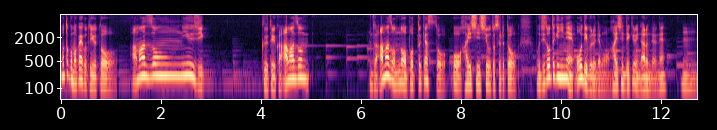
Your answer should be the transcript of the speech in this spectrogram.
もっと細かいこと言うと、Amazon Music というか、Amazon、Amazon のポッドキャストを配信しようとすると、もう自動的にね、 Audible でも配信できるようになるんだよね。うん。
